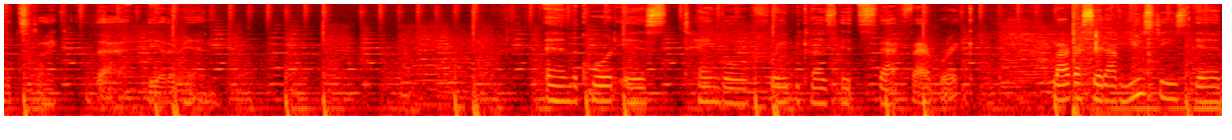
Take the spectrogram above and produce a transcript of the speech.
looks like that the other end and the cord is tangle free because it's that fabric like I said I've used these in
